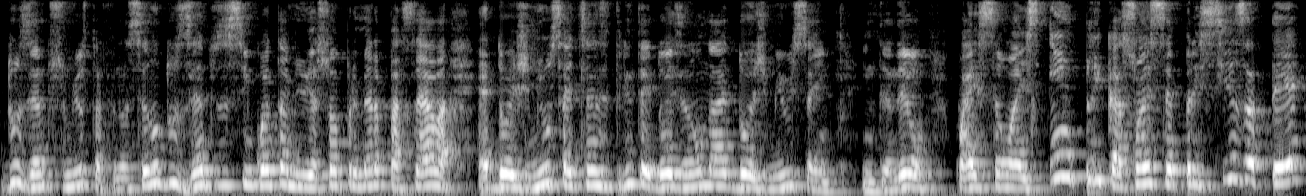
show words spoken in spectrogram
200 mil, está financiando 250 mil. E a sua primeira parcela é 2.732 e não dá 2.100, entendeu? Quais são as implicações? Você precisa ter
